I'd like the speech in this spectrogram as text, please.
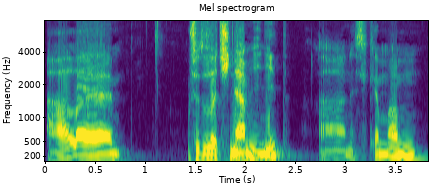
Ale už se to začíná měnit a dneska mám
